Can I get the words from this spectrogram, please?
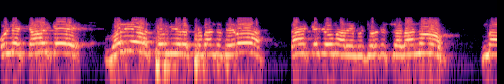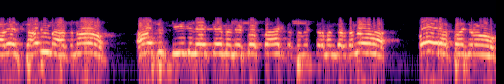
ਉਹਨੇ ਕਾਲ ਕੇ ਵਧੀਆ ਤੁਰਮੀਆਂ ਦੇ ਪ੍ਰਬੰਧ ਦੇਵਾ। ताकि जो हमारे बुज़ुर्ग सदानों, हमारे सारी महात्मा अस चीज़ लेके मैंने को पाक तो पवित्र मंदिर बनो और आप जो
